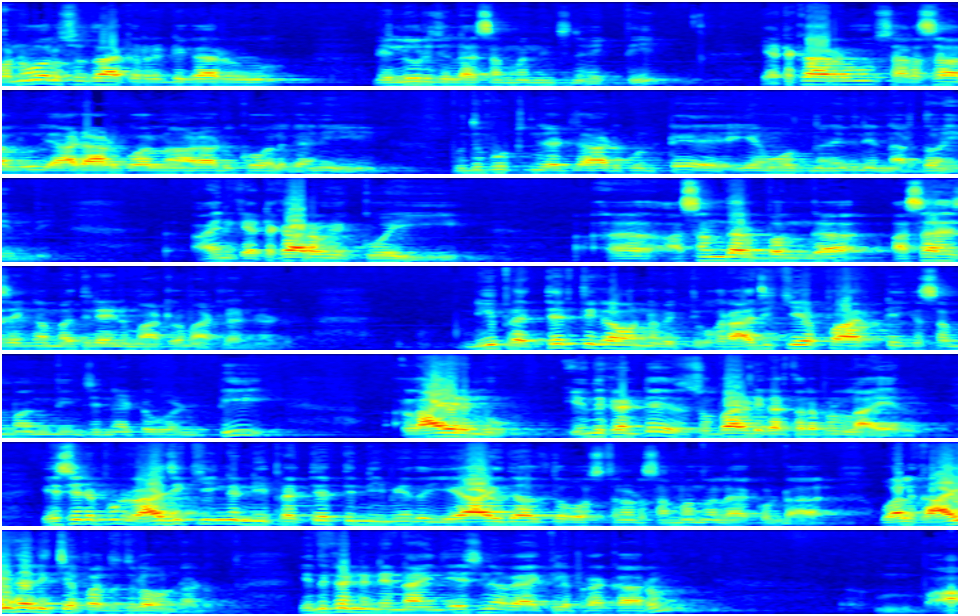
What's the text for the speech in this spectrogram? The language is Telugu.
పొన్నవోలు సుధాకర్ రెడ్డి గారు నెల్లూరు జిల్లాకు సంబంధించిన వ్యక్తి. ఎటకారం సరసాలు ఏడాడుకోవాలని ఆడాడుకోవాలి కానీ బుద్ధి పుట్టినట్టు ఆడుకుంటే ఏమవుతుంది అనేది నిన్న అర్థమైంది. ఆయనకి ఎటకారం ఎక్కువయ్యి అసందర్భంగా అసహజంగా మతిలేని మాటలు మాట్లాడినాడు. నీ ప్రత్యర్థిగా ఉన్న వ్యక్తి ఒక రాజకీయ పార్టీకి సంబంధించినటువంటి లాయర్ నువ్వు ఎందుకంటే సుబ్బారెడ్డి గారి తరపున లాయరు. వేసేటప్పుడు రాజకీయంగా నీ ప్రత్యర్థి నీ మీద ఏ ఆయుధాలతో వస్తున్నాడో సంబంధం లేకుండా వాళ్ళకి ఆయుధాలు ఇచ్చే పద్ధతిలో ఉన్నాడు. ఎందుకంటే నిన్న ఆయన చేసిన వ్యాఖ్యల ప్రకారం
